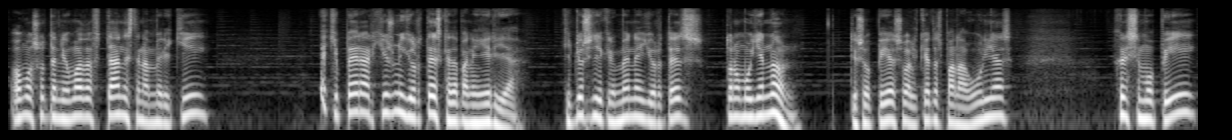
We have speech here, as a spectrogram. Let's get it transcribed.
όμως όταν η ομάδα φτάνει στην Αμερική, εκεί πέρα αρχίζουν οι γιορτές και τα πανηγύρια. Και πιο συγκεκριμένα οι γιορτές των ομογενών, τις οποίες ο Αλκέτας Παναγούλιας χρησιμοποιεί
